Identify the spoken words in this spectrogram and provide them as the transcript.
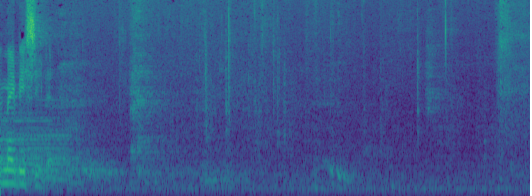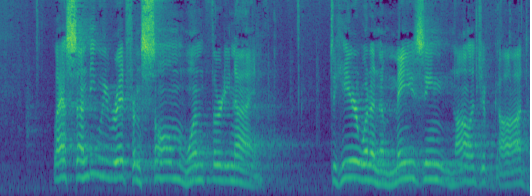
You may be seated. Last Sunday, we read from Psalm 139 to hear what an amazing knowledge of God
